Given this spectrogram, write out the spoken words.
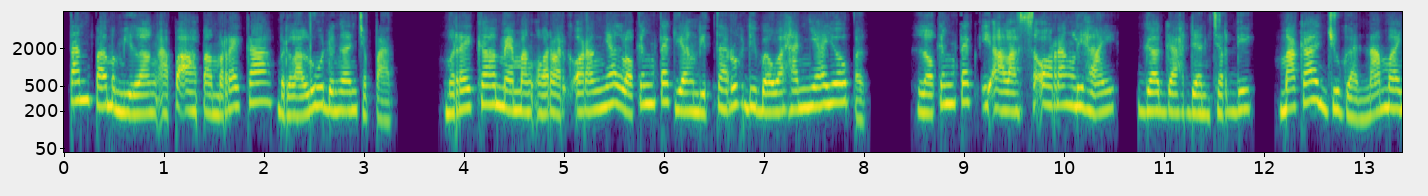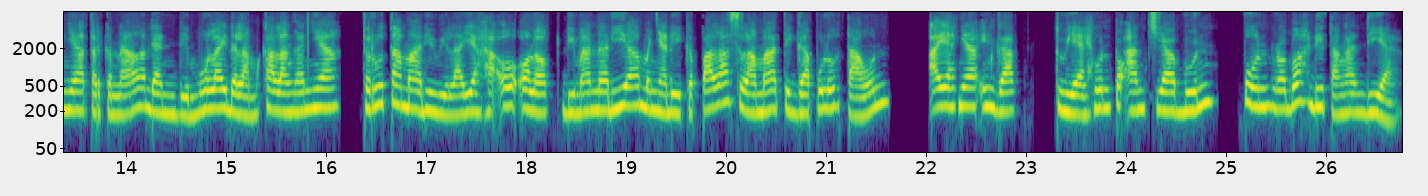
tanpa membilang apa-apa mereka berlalu dengan cepat. Mereka memang orang-orangnya Lokeng Tek yang ditaruh di bawahannya Yopek. Lokeng Tek ialah seorang lihai, gagah dan cerdik, maka juga namanya terkenal dan dimulai dalam kalangannya, terutama di wilayah Hao Olok di mana dia menjadi kepala selama 30 tahun, ayahnya Inggak, Tuyehun Toan Bun, pun roboh di tangan dia.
